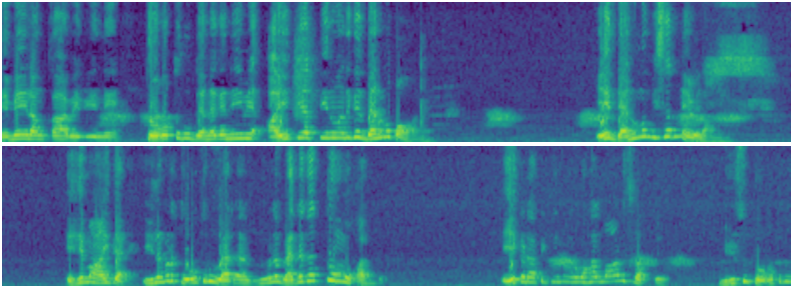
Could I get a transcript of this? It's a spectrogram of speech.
නෙමෙයි ලංකාවේ තියෙන්නේ තොරතුරු දැනගැනීමේ අයිතියක් තියෙනවද කියලා දැනුම පවන්නේ. ඒ දැනුම විසරණය වෙලා එහෙම අයිතිය. ඊළඟට තොරතුරු වල වැදගත්කම මොකද්ද? ඒකට අපි කියනවා වහල් මානසිකත්වය. මිනිස්සු තොරතුරු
